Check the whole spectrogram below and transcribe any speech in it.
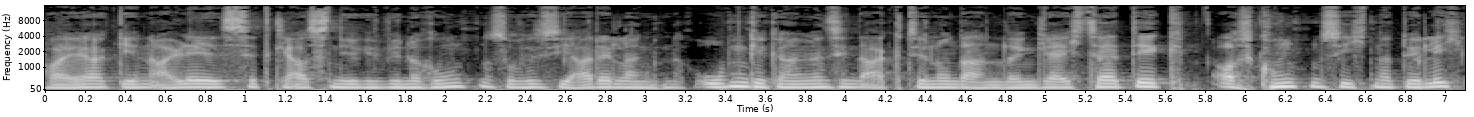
Heuer gehen alle Asset-Klassen irgendwie nach unten, so wie es jahrelang nach oben gegangen sind, Aktien und Anleihen gleichzeitig, aus Kundensicht natürlich.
